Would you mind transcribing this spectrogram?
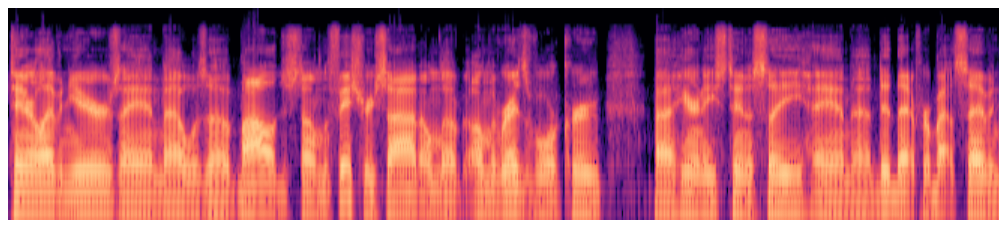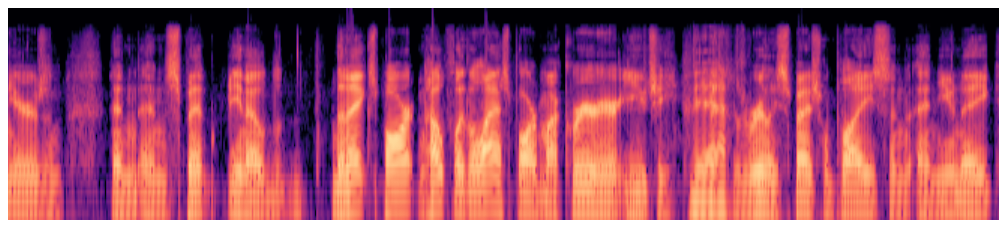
10 or 11 years and I was a biologist on the fishery side on the, on the reservoir crew uh, here in East Tennessee, and uh, did that for about seven years, and and and spent you know th- the next part and hopefully the last part of my career here at Yuchi. Yeah. it's a really special place and, and unique,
